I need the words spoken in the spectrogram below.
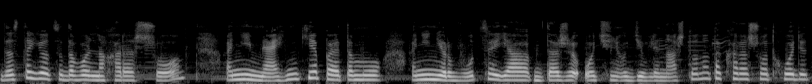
Достается довольно хорошо. Они мягенькие, поэтому они не рвутся. Я даже очень удивлена, что оно так хорошо отходит.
